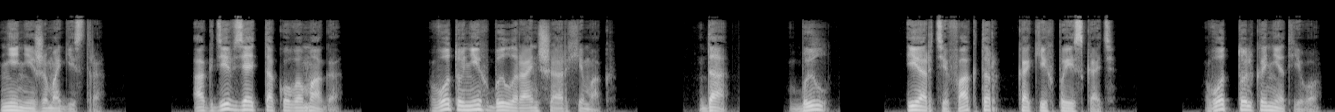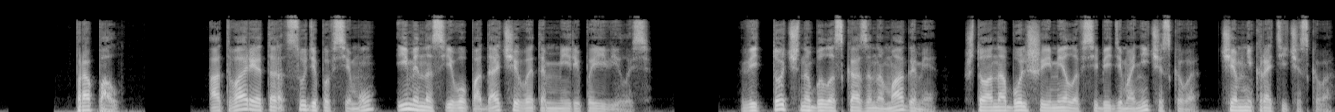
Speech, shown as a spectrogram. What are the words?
не ниже магистра. А где взять такого мага? Вот у них был раньше архимаг. Да, был. И артефактор, каких поискать. Вот только нет его. Пропал. А тварь эта, судя по всему, именно с его подачи в этом мире появилась. Ведь точно было сказано магами, что она больше имела в себе демонического, чем некротического.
